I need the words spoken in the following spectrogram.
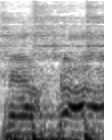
Can I try?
